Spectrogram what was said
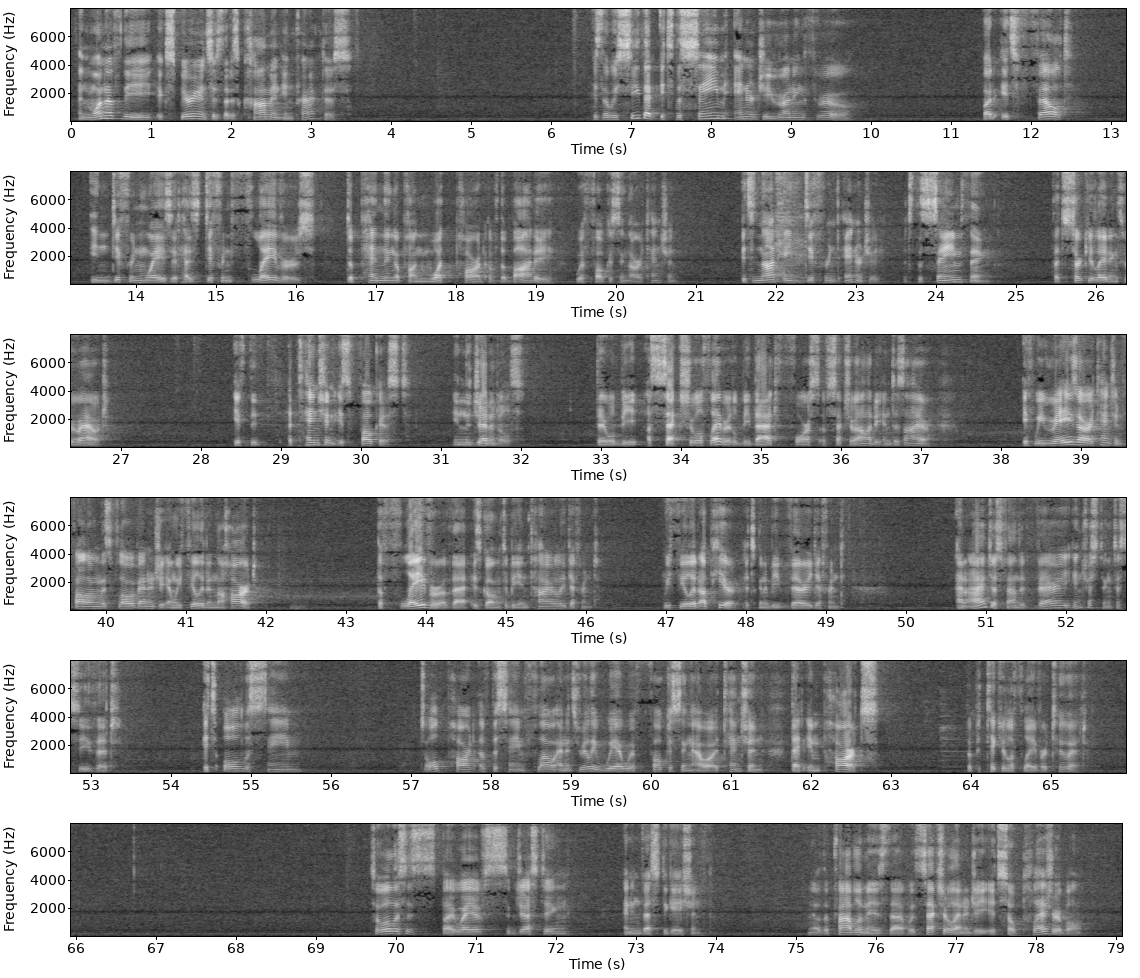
And one of the experiences that is common in practice is that we see that it's the same energy running through, but it's felt in different ways. It has different flavors depending upon what part of the body we're focusing our attention. It's not a different energy, it's the same thing that's circulating throughout. If the attention is focused in the genitals, there will be a sexual flavor. It'll be that force of sexuality and desire. If we raise our attention following this flow of energy and we feel it in the heart, the flavor of that is going to be entirely different. We feel it up here, it's going to be very different. And I just found it very interesting to see that it's all the same it's all part of the same flow, and it's really where we're focusing our attention that imparts the particular flavor to it. So, all this is by way of suggesting an investigation. You know, the problem is that with sexual energy, it's so pleasurable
